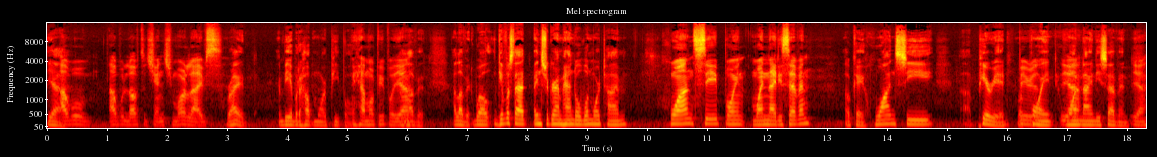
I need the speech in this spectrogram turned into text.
Yeah. I will I would love to change more lives right. And be able to help more people. and help more people yeah I love it. I love it. Well, give us that Instagram handle one more time. Juan C. Point one ninety seven. Okay, Juan C. Uh, period or Period. point Yeah. 197. Yeah.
